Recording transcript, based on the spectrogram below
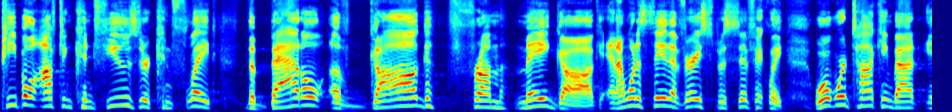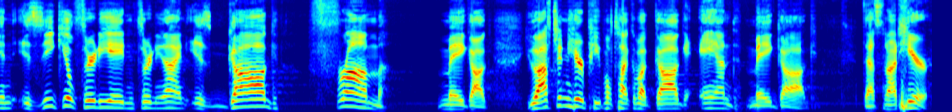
People often confuse or conflate the battle of Gog from Magog. And I want to say that very specifically. What we're talking about in Ezekiel 38 and 39 is Gog from Magog. You often hear people talk about Gog and Magog. That's not here.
